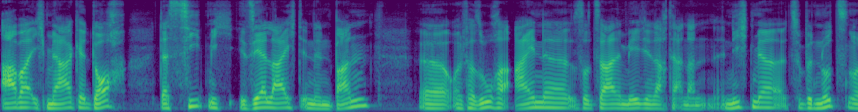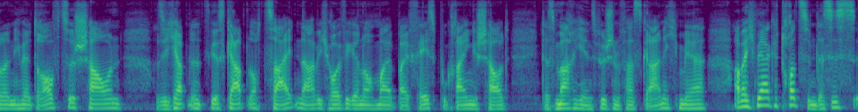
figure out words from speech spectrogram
aber ich merke doch, das zieht mich sehr leicht in den Bann. äh, und versuche eine soziale Medie nach der anderen nicht mehr zu benutzen oder nicht mehr drauf zu schauen. Also ich habe, es gab noch Zeiten, da habe ich häufiger noch mal bei Facebook reingeschaut. Das mache ich inzwischen fast gar nicht mehr. Aber ich merke trotzdem, das, ist,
